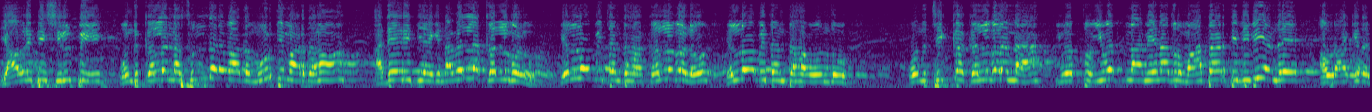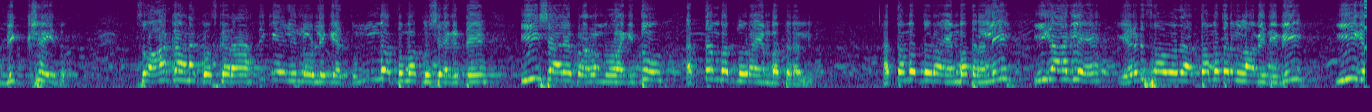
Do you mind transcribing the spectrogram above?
ಯಾವ ರೀತಿ ಶಿಲ್ಪಿ ಒಂದು ಕಲ್ಲನ್ನ ಸುಂದರವಾದ ಮೂರ್ತಿ ಮಾಡ್ತಾನೋ, ಅದೇ ರೀತಿಯಾಗಿ ನಾವೆಲ್ಲ ಕಲ್ಲುಗಳು. ಎಲ್ಲೋ ಬಿದ್ದಂತಹ ಕಲ್ಲುಗಳು, ಎಲ್ಲೋ ಬಿದ್ದಂತಹ ಒಂದು ಒಂದು ಚಿಕ್ಕ ಕಲ್ಲುಗಳನ್ನ ಇವತ್ತು ಇವತ್ತು ನಾವೇನಾದ್ರೂ ಮಾತಾಡ್ತಿದೀವಿ ಅಂದ್ರೆ ಅವ್ರು ಹಾಕಿದ ಭಿಕ್ಷೆ ಇದು. ಸೊ ಆ ಕಾರಣಕ್ಕೋಸ್ಕರ ವೇದಿಕೆಯಲ್ಲಿ ನೋಡ್ಲಿಕ್ಕೆ ತುಂಬಾ ತುಂಬಾ ಖುಷಿ ಆಗುತ್ತೆ. ಈ ಶಾಲೆ ಪ್ರಾರಂಭವಾಗಿದ್ದು ಹತ್ತೊಂಬತ್ ನೂರ ಎಂಬತ್ತರಲ್ಲಿ ಹತ್ತೊಂಬತ್ ನೂರ ಎಂಬತ್ತರಲ್ಲಿ ಈಗಾಗಲೇ ಎರಡ್ ಸಾವಿರದ ಹತ್ತೊಂಬತ್ತರಲ್ಲಿ ನಾವಿದ್ದೀವಿ. ಈಗ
